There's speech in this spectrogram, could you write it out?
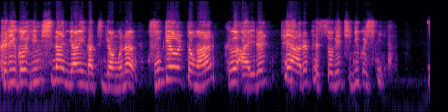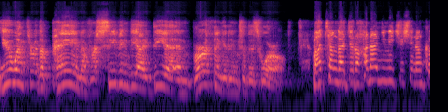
그리고 임신한 여인 같은 경우는 9개월 동안 그 아이를 태아를 뱃속에 지니고 있습니다. You went through the pain of receiving the idea and birthing it into this world. 마찬가지로 하나님이 주시는 그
